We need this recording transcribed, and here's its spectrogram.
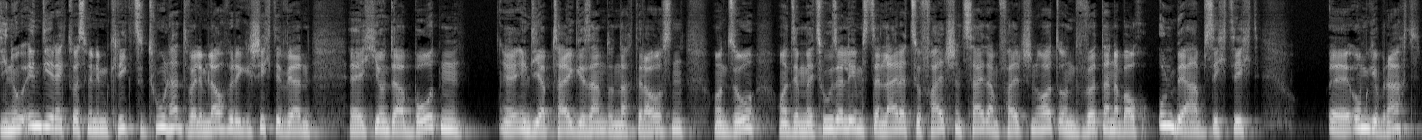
die nur indirekt was mit dem Krieg zu tun hat, weil im Laufe der Geschichte werden äh, hier und da Boten äh, in die Abtei gesandt und nach draußen und so. Und der Methusalem ist dann leider zur falschen Zeit am falschen Ort und wird dann aber auch unbeabsichtigt äh, umgebracht,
